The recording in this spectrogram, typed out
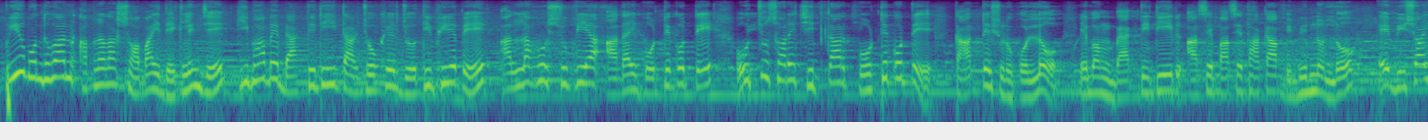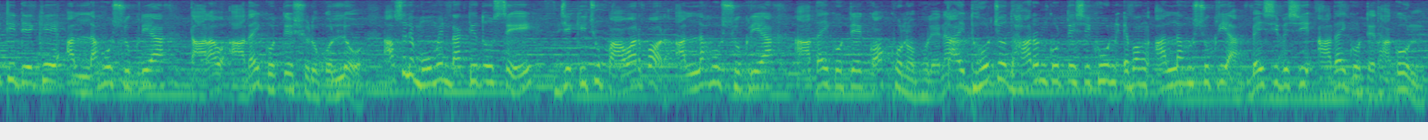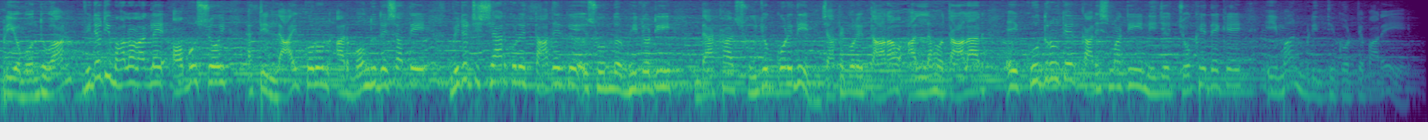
প্রিয় বন্ধুগণ, আপনারা সবাই দেখলেন যে কীভাবে ব্যক্তিটি তার চোখের জ্যোতি ফিরে পেয়ে আল্লাহর শুক্রিয়া আদায় করতে করতে, উচ্চ স্বরে চিৎকার করতে করতে কাঁদতে শুরু করল এবং ব্যক্তিটির আশেপাশে থাকা বিভিন্ন লোক এই বিষয়টি দেখে আল্লাহর শুক্রিয়া তারাও আদায় করতে শুরু করল। আসলে মোমেন ব্যক্তি তো সে যে কিছু পাওয়ার পর আল্লাহর শুক্রিয়া আদায় করতে কখনো ভুলে না। তাই ধৈর্য ধারণ করতে শিখুন এবং আল্লাহর শুক্রিয়া বেশি বেশি আদায় করতে থাকুন। প্রিয় বন্ধুগণ, ভিডিওটি ভালো লাগলে অবশ্যই একটি লাইক করুন আর বন্ধুদের সাথে ভিডিওটি শেয়ার করে তাদেরকে সুন্দর ভিডিওটি দেখার সুযোগ করে দিন, যাতে করে তারাও আল্লাহ তালার এই কুদরতের কারিশমাটি নিজের চোখে দেখে ইমান বৃদ্ধি করতে পারে।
